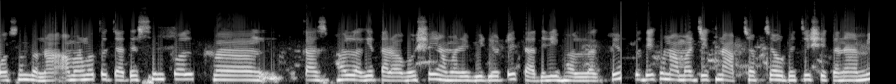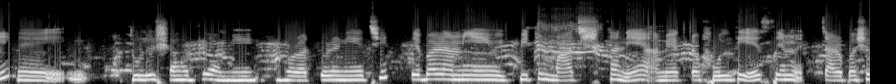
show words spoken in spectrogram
পছন্দ না। আমার মতো যাদের সিম্পল কাজ ভালো লাগে, তারা অবশ্যই আমার এই ভিডিওটি তাদেরই ভালো লাগবে। তো দেখুন, আমার যেখানে আপচা আপচা উঠেছে, সেখানে আমি তুলির সাহায্যে আমি ভরাট করে নিয়েছি। এবার আমি এই পিঠের মাঝখানে আমি একটা ফুল দিয়ে সেম চারপাশে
